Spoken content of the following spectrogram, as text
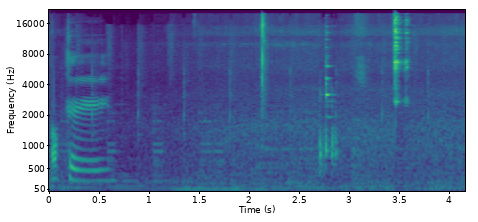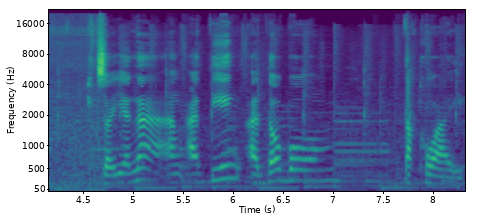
Okay. So, yan na ang ating adobong takway.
